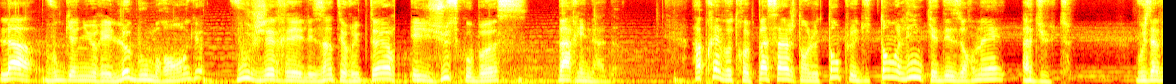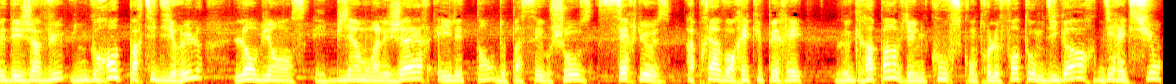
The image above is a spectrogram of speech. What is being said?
Là, vous gagnerez le boomerang, vous gérerez les interrupteurs et jusqu'au boss, Barinade. Après votre passage dans le temple du temps, Link est désormais adulte. Vous avez déjà vu une grande partie d'Hyrule, l'ambiance est bien moins légère et il est temps de passer aux choses sérieuses. Après avoir récupéré le grappin via une course contre le fantôme d'Igor, direction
